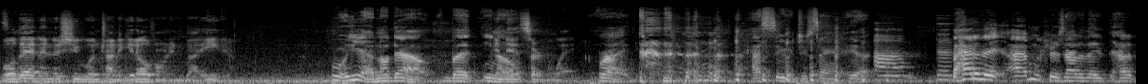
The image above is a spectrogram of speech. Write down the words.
Well, that and that she wasn't trying to get over on anybody either Well, yeah, no doubt. But you know, in that certain way. right? I see what you're saying. Yeah. Um, the, but how did they? I'm curious. How did they? How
